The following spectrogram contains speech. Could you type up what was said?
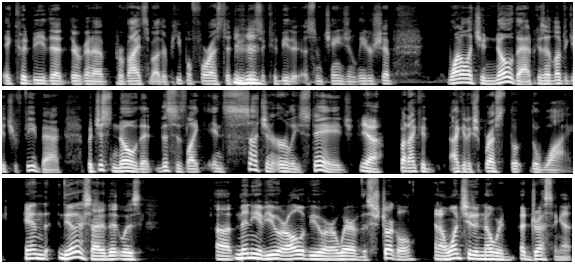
It could be that they're going to provide some other people for us to do this. It could be some change in leadership. Want to let you know that because I'd love to get your feedback. But just know that this is like in such an early stage. Yeah. But I could I could express the the why. And the other side of it was uh, many of you or all of you are aware of the struggle. And I want you to know we're addressing it.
